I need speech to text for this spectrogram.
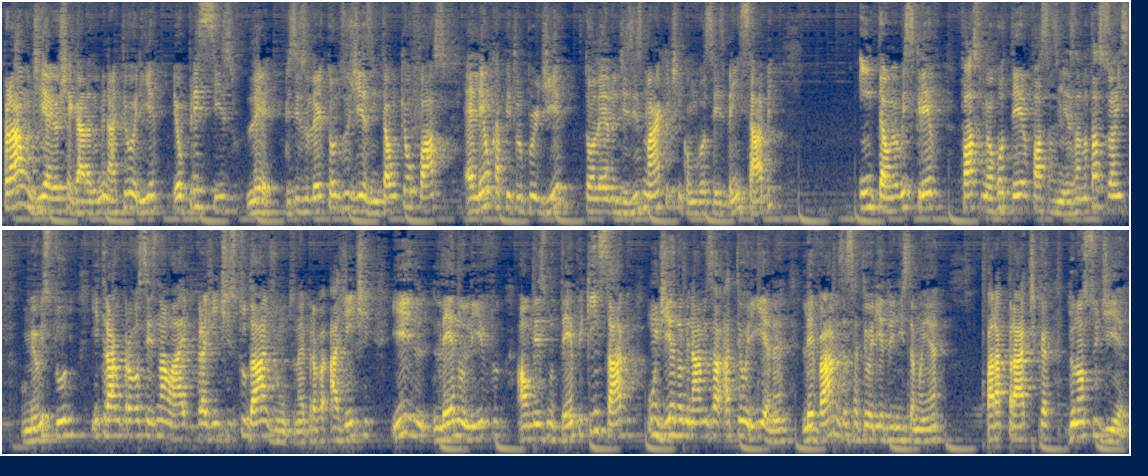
Para um dia eu chegar a dominar teoria, eu preciso ler. Preciso ler todos os dias. Então o que eu faço é ler um capítulo por dia. Estou lendo This Marketing, como vocês bem sabem. Então eu escrevo, faço o meu roteiro, faço as minhas anotações, o meu estudo e trago para vocês na live para a gente estudar junto, né? Para a gente ir lendo o livro ao mesmo tempo e quem sabe um dia dominarmos a, a teoria, né? Levarmos essa teoria do início da manhã para a prática do nosso dia,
